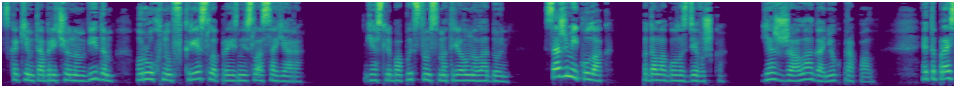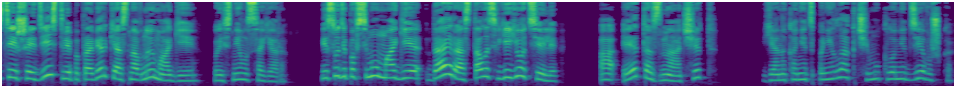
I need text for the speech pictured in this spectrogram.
С каким-то обреченным видом, рухнув в кресло, произнесла Саяра. Я с любопытством смотрела на ладонь. «Сожми кулак!» — подала голос девушка. Я сжала, огонек пропал. «Это простейшее действие по проверке основной магии», — пояснила Саяра. «И, судя по всему, магия Дайра осталась в ее теле. А это значит...» Я, наконец, поняла, к чему клонит девушка.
